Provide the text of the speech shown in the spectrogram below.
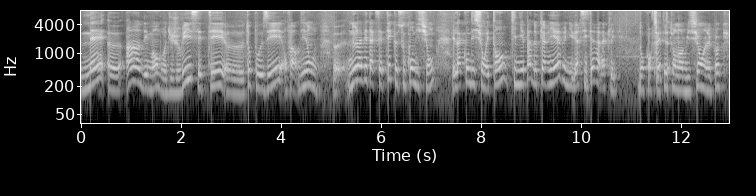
mais un des membres du jury s'était opposé, enfin, disons, ne l'avait accepté que sous condition, et la condition étant qu'il n'y ait pas de carrière universitaire à la clé. Donc en fait. C'était ton ambition à l'époque?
